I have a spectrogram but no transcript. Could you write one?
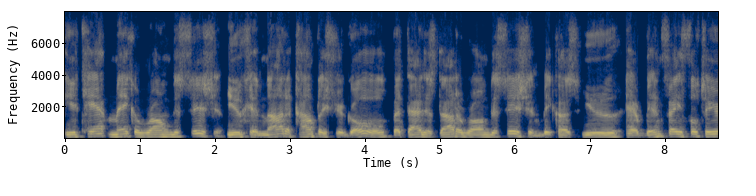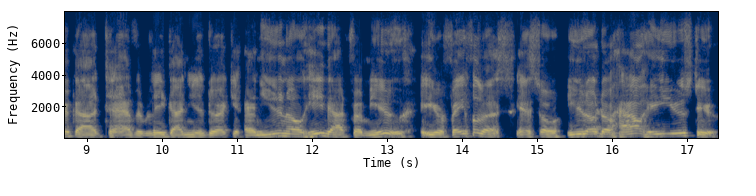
you can't make a wrong decision. You cannot accomplish your goal, but that is not a wrong decision because you have been faithful to your God to have Him lead, guide you, to direct you, and you know He got from you your faithfulness. And so you don't know how He used you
